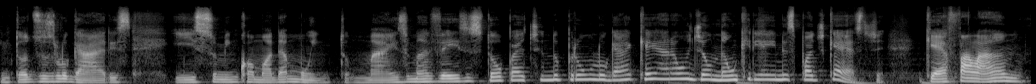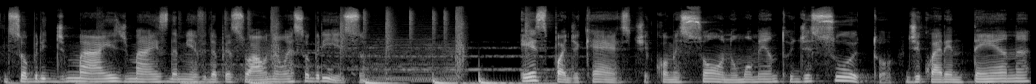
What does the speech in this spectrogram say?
em todos os lugares e isso me incomoda muito. Mais uma vez estou partindo para um lugar que era onde eu não queria ir nesse podcast, que é falar sobre demais, demais da minha vida pessoal, não é sobre isso. Esse podcast começou num momento de surto, de quarentena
